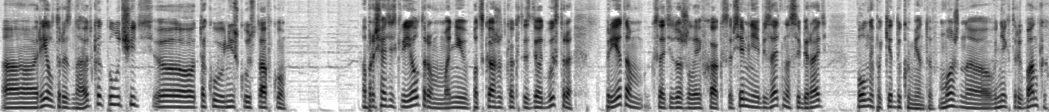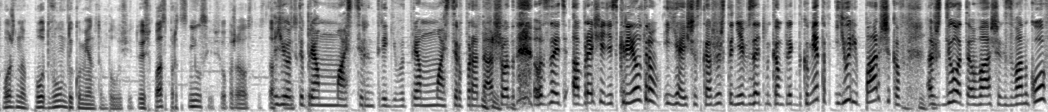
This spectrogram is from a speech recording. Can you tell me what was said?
э, риэлторы знают, как получить э, такую низкую ставку. Обращайтесь к риэлторам, они подскажут, как это сделать быстро. При этом, кстати, тоже лайфхак, совсем не обязательно собирать полный пакет документов. Можно в некоторых банках можно по двум документам получить. То есть паспорт снился и все, пожалуйста. Юр, ты прям мастер интриги, вот прям мастер продаж. Вот, вот знаете, обращайтесь к риэлторам, и я еще скажу, что не обязательно комплект документов. Юрий Паршиков ждет ваших звонков.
